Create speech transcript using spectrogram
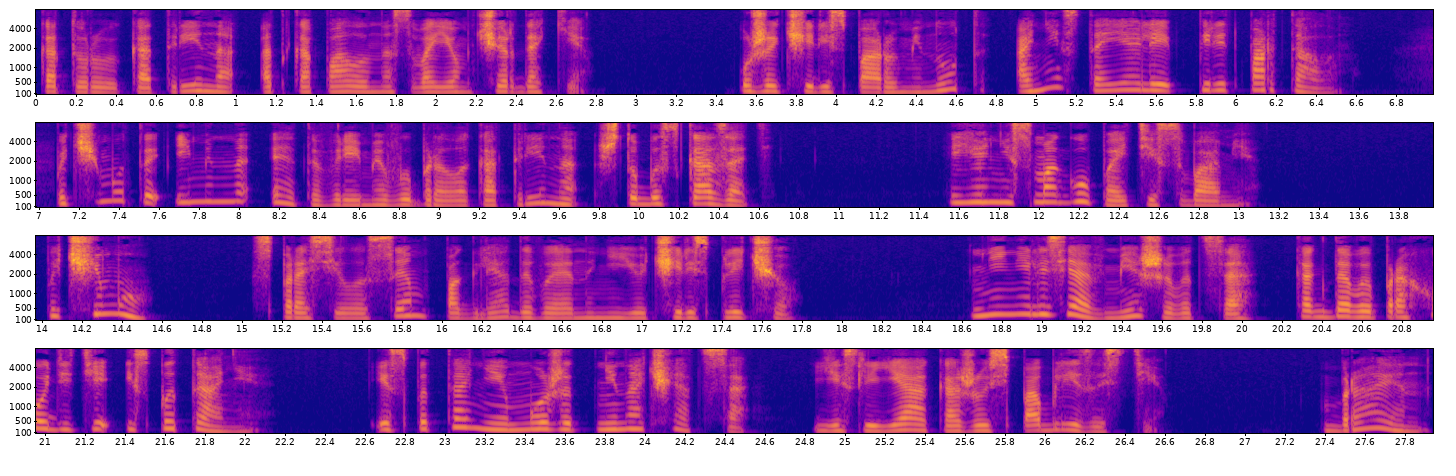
которую Катрина откопала на своем чердаке. Уже через пару минут они стояли перед порталом. Почему-то именно это время выбрала Катрина, чтобы сказать «Я не смогу пойти с вами». «Почему?» — спросила Сэм, поглядывая на нее через плечо. «Мне нельзя вмешиваться, когда вы проходите испытание. Испытание может не начаться, если я окажусь поблизости». Брайан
